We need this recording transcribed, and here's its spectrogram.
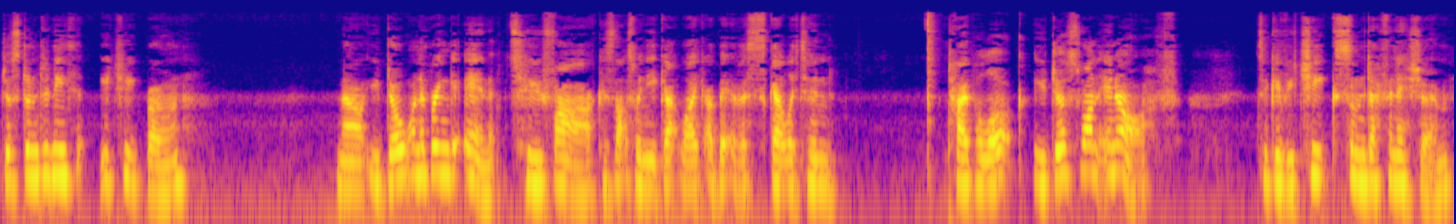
just underneath your cheekbone. Now, you don't want to bring it in too far because that's when you get like a bit of a skeleton type of look. You just want enough to give your cheeks some definition.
